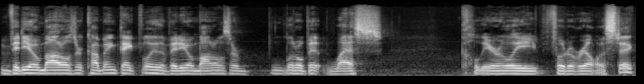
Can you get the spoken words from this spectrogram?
video models are coming. Thankfully, the video models are a little bit less clearly photorealistic.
